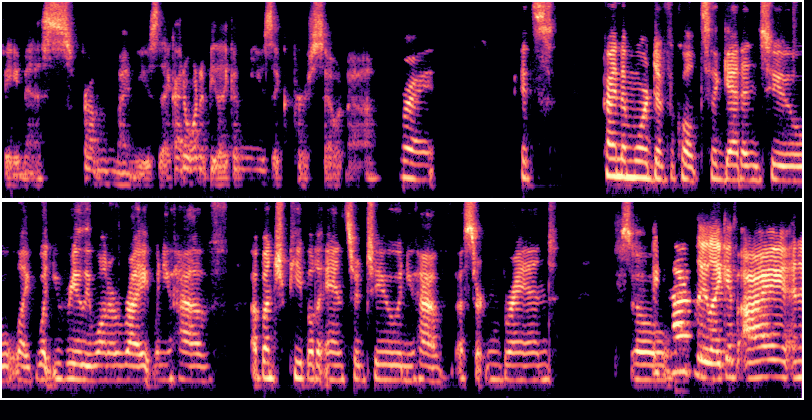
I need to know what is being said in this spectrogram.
famous from my music. I don't want to be like a music persona. Right. It's kind of more difficult to get into like what you really want to write when you have a bunch of people to answer to and you have a certain brand so exactly like if i and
